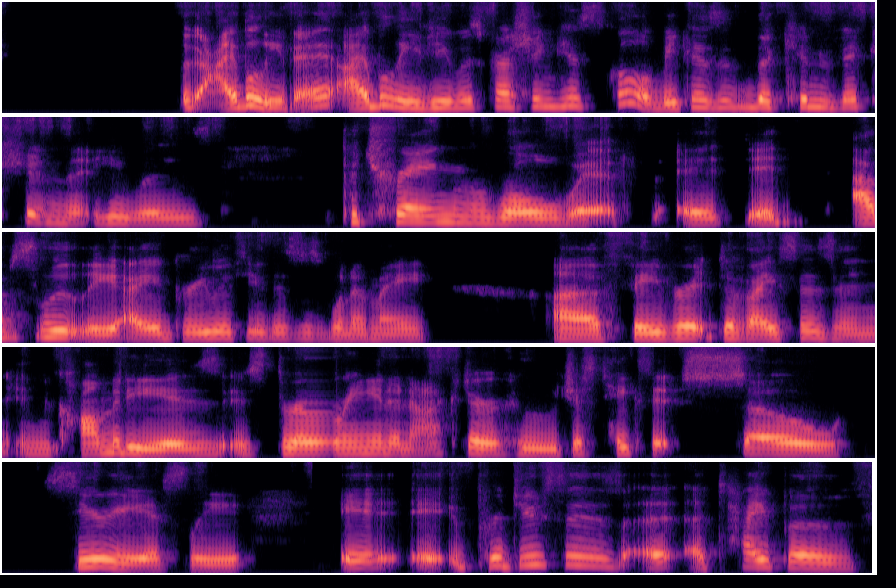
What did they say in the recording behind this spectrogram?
I believe it. I believe he was crushing his skull because of the conviction that he was portraying the role with. It, it absolutely. I agree with you. This is one of my uh, favorite devices in, in comedy is is throwing in an actor who just takes it so seriously. It, it produces a, a type of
